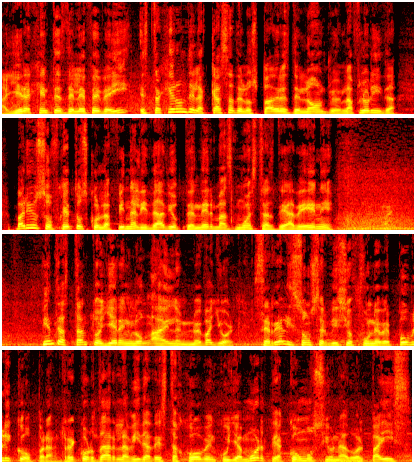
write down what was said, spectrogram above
Ayer agentes del FBI extrajeron de la casa de los padres de en la Florida, varios objetos con la finalidad de obtener más muestras de ADN. Mientras tanto, ayer en Long Island, Nueva York, se realizó un servicio fúnebre público para recordar la vida de esta joven cuya muerte ha conmocionado al país.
